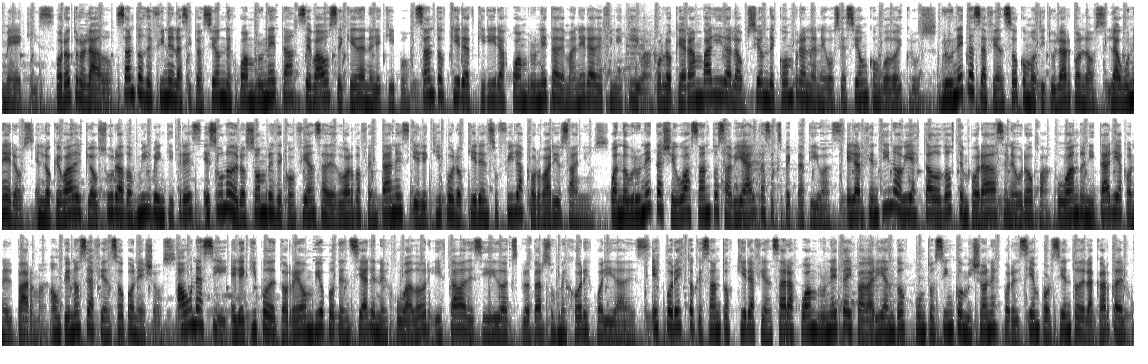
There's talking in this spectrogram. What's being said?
MX. Por otro lado, Santos define la situación de Juan Bruneta, Cebao se queda en el equipo. Santos quiere adquirir a Juan Bruneta de manera definitiva, por lo que harán válida la opción de compra en la negociación con Godoy Cruz. Bruneta se afianzó como titular con los Laguneros en lo que va del clausura 2023, es uno de los hombres de confianza de Eduardo Fentanes y el equipo lo quiere en sus filas por varios años. Cuando Bruneta llegó a Santos había altas expectativas. El argentino había estado dos temporadas en Europa, jugando en Italia con el Parma, aunque no se afianzó con ellos. Aún así, el equipo de Torreón vio potencial en el jugador y estaba decidido a explotar sus mejores cualidades. Es por esto que Santos quiere afianzar a Juan Bruneta y pagarían 2.5 millones por el 100% de la carta del jugador,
